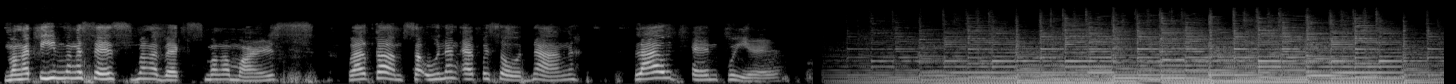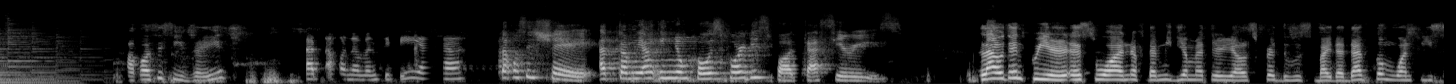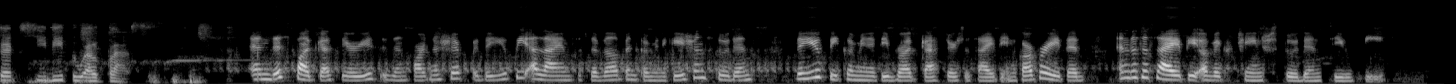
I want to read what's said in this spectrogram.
Mga team, mga sis, mga Bex, mga Mars, welcome sa unang episode ng Loud and Queer. Ako si CJ. At ako naman si Pia. At ako si Shay. At kami ang inyong host for this podcast series. Loud and Queer is one of the media materials produced by the DevCom 1P6 CD2L class. And this podcast series is in partnership with the UP Alliance of Development Communication Students, the UP Community Broadcaster Society Incorporated, and the Society of Exchange Students UP.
